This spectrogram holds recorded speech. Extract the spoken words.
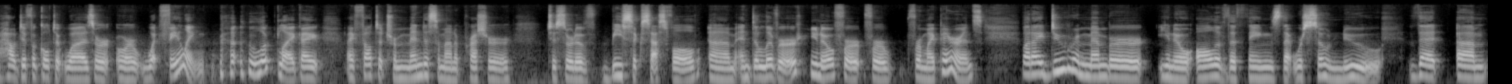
how difficult it was or, or what failing looked like. I, I felt a tremendous amount of pressure to sort of be successful um, and deliver, you know, for, for, for my parents. But I do remember, you know, all of the things that were so new that um,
